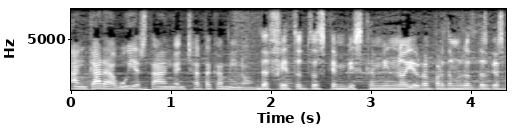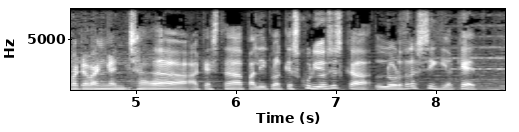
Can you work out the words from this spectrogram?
encara avui està enganxat a Camino. De fet, tots els que hem vist Camino, hi ha una part de nosaltres que es va quedar enganxada a aquesta pel·lícula. El que és curiós és que l'ordre sigui aquest.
